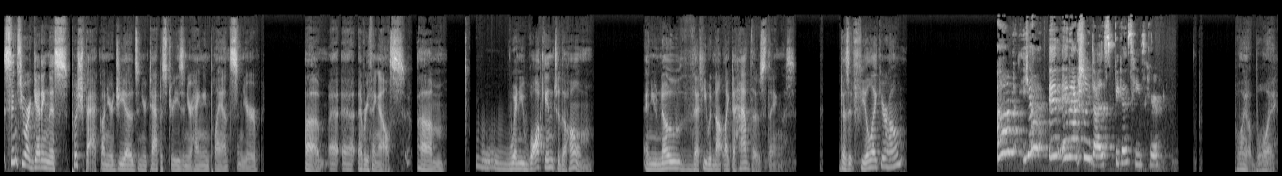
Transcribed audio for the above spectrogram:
since you are getting this pushback on your geodes and your tapestries and your hanging plants and your um, uh, uh, everything else, um, when you walk into the home and you know that he would not like to have those things, does it feel like your home? Um, yeah, it, it actually does because he's here. Boy, oh boy.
